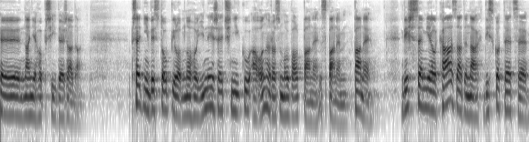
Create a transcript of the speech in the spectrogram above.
eh, na něho přijde řada. Před ním vystoupilo mnoho jiných řečníků a on rozmluval pane, s panem. Pane, když jsem měl kázat na diskotéce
